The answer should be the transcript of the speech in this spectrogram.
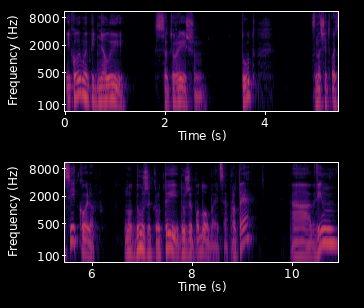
І коли ми підняли saturation тут, значить, оцей кольор ну, дуже крутий, дуже подобається. Проте а, він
